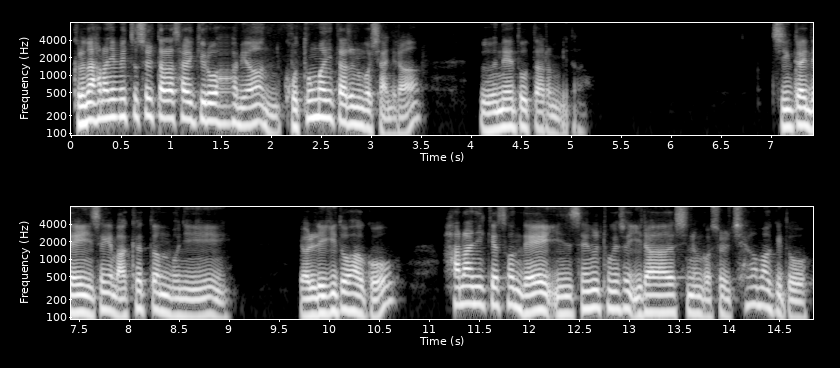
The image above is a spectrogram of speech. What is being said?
그러나 하나님의 뜻을 따라 살기로 하면 고통만이 따르는 것이 아니라 은혜도 따릅니다. 지금까지 내 인생에 막혔던 문이 열리기도 하고 하나님께서 내 인생을 통해서 일하시는 것을 체험하기도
